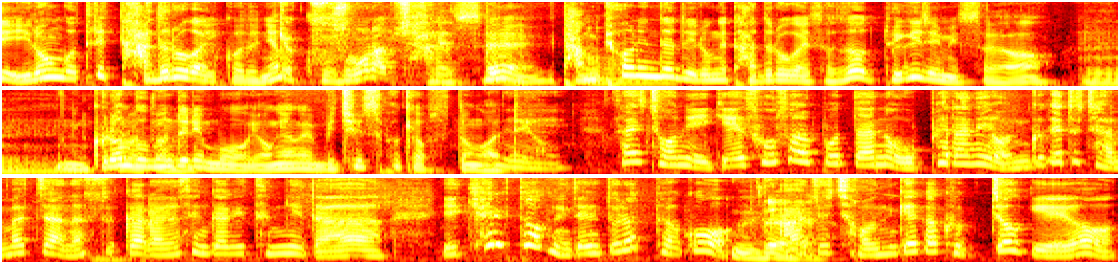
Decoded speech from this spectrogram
이 이런 것들이 다 들어가 있거든요. 그러니까 구성을 아주 잘했어요. 네, 단편인데도 이런 게 다 들어가 있어서 되게 재밌어요. 음, 음, 그런 부분들이 뭐 영향을 미칠 수밖에 없었던 것 같아요. 네. 사실 저는 이게 소설보다는 오페라나 연극에도 잘 맞지 않았을까라는 생각이 듭니다. 이 캐릭터가 굉장히 뚜렷하고 네. 아주 전개가 극적이에요.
